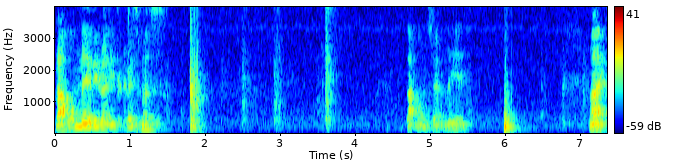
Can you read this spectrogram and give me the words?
That one may be ready for Christmas. That one certainly is. Right,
